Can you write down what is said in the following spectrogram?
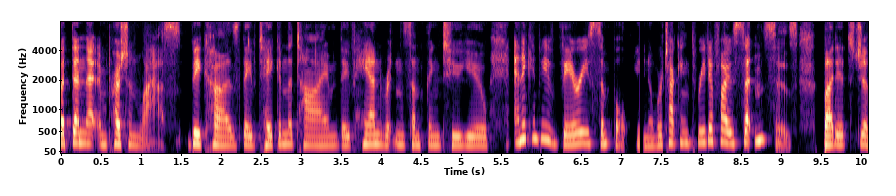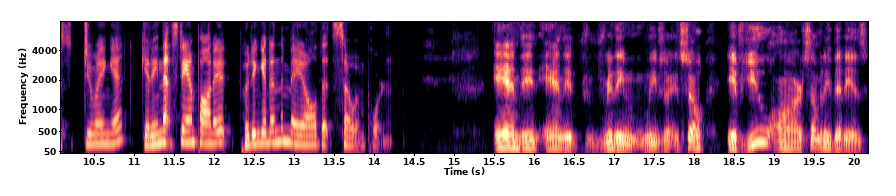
but then that impression lasts because they've taken the time, they've handwritten something to you, and it can be very simple. You know, we're talking three to five sentences, but it's just doing it, getting that stamp on it, putting it in the mail that's so important. And it and it really leaves. So if you are somebody that is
